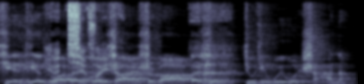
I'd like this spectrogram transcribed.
天天挂在嘴上，是吧？但是究竟维稳啥呢？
